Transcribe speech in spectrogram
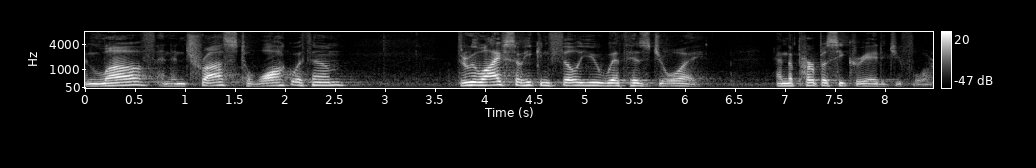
in love and in trust to walk with him through life so he can fill you with his joy and the purpose he created you for.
